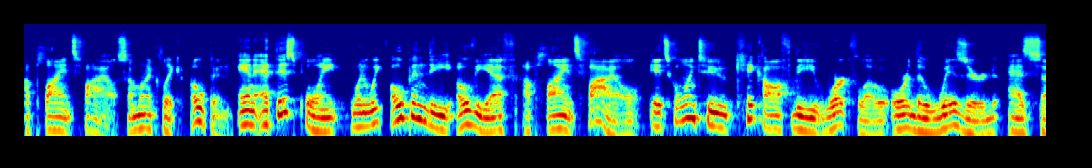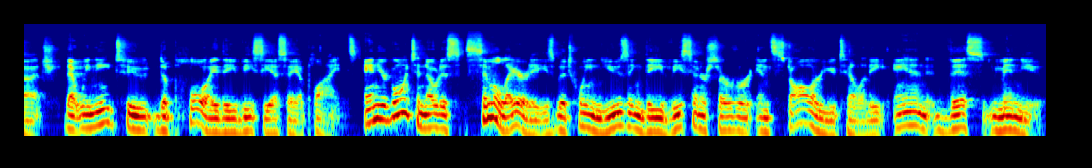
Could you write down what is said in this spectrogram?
appliance file. So I'm going to click Open. And at this point, when we open the OVF appliance file, it's going to kick off the workflow or the wizard as such that we need to deploy deploy the VCSA appliance. And you're going to notice similarities between using the vCenter Server installer utility and this menu.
